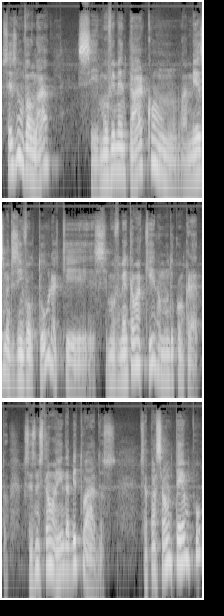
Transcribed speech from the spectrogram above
vocês não vão lá se movimentar com a mesma desenvoltura que se movimentam aqui no mundo concreto. Vocês não estão ainda habituados. Precisa passar um tempo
